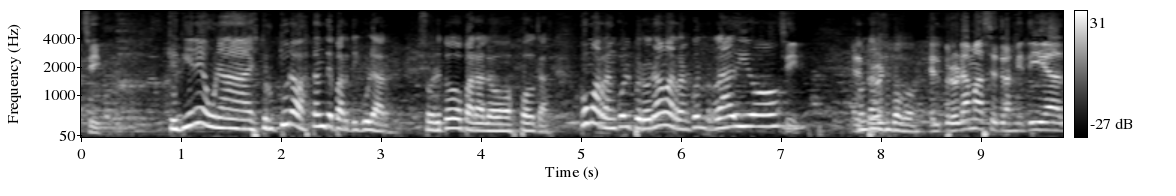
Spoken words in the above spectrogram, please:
Sí. que tiene una estructura bastante particular, sobre todo para los podcasts. ¿Cómo arrancó el programa? ¿Arrancó en radio? Sí. Contanos un poco. el programa se transmitía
